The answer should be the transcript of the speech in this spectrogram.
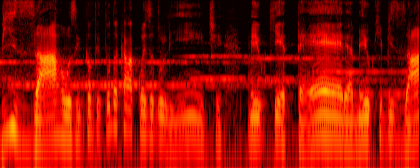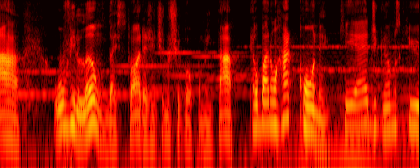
bizarros, então tem toda aquela coisa do Lynch, meio que etérea, meio que bizarra. O vilão da história, a gente não chegou a comentar, é o Barão Harkonnen, que é, digamos que,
